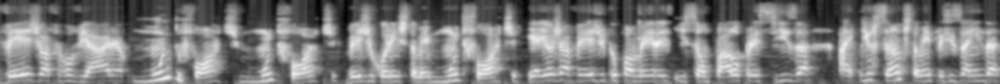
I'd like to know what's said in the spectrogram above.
Vejo a Ferroviária muito forte, muito forte. Vejo o Corinthians também muito forte. E aí eu já vejo que o Palmeiras e São Paulo precisa, e o Santos também precisa ainda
